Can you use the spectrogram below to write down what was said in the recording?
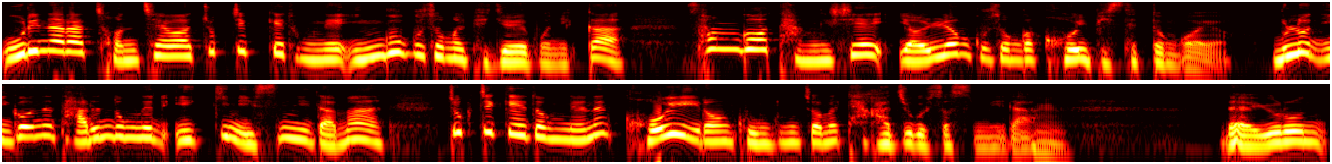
우리나라 전체와 쪽집게 동네 인구 구성을 비교해 보니까 선거 당시의 연령 구성과 거의 비슷했던 거예요. 물론 이거는 다른 동네도 있긴 있습니다만 쪽집게 동네는 거의 이런 공통점을 다 가지고 있었습니다. 음. 네, 요런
